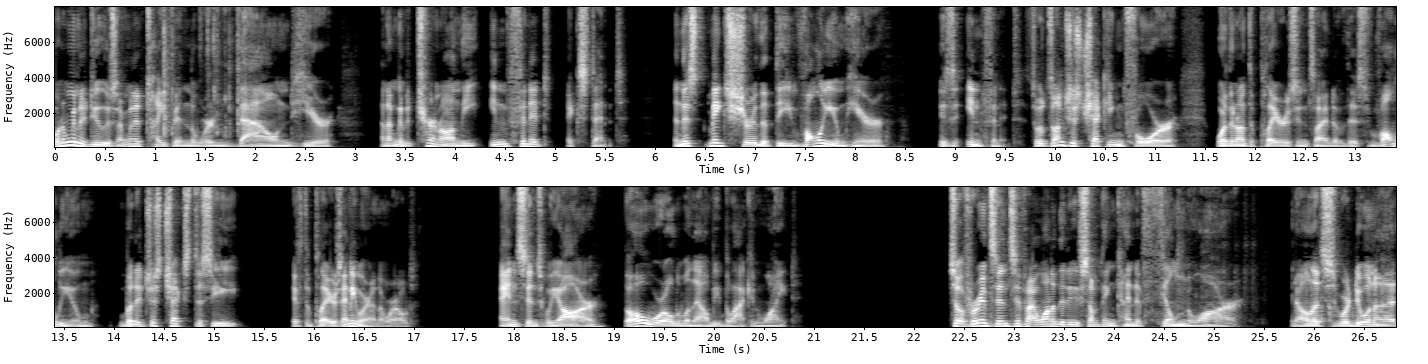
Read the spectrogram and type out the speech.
What I'm going to do is I'm going to type in the word bound here, and I'm going to turn on the infinite extent. And this makes sure that the volume here is infinite. So it's not just checking for whether or not the player is inside of this volume, but it just checks to see if the player's anywhere in the world. And since we are, the whole world will now be black and white. So, for instance, if I wanted to do something kind of film noir, you know, let's we're doing a,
